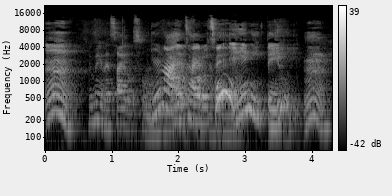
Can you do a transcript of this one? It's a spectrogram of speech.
Mm. you mean entitled to? you're not entitled to anything. Mm.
